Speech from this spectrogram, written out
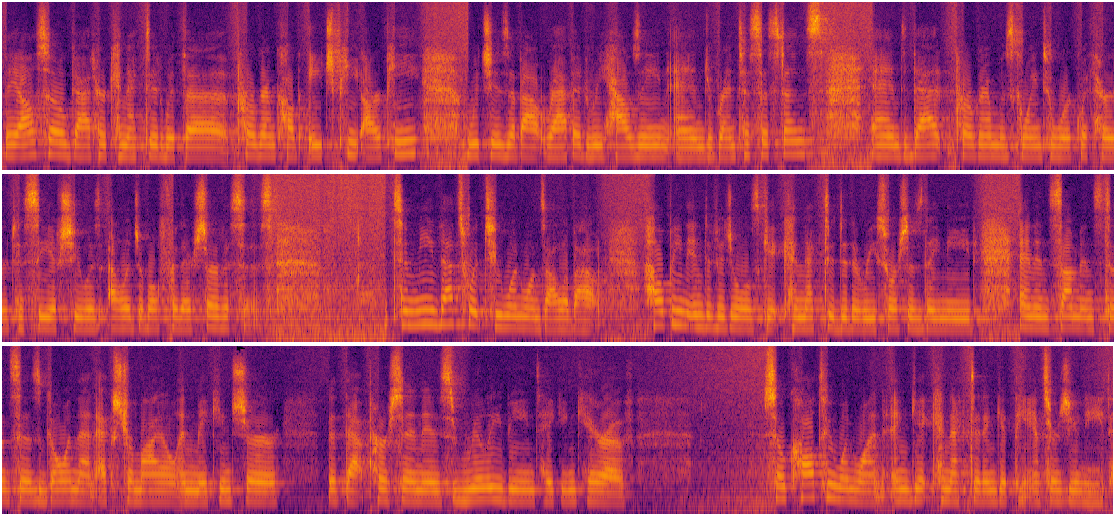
They also got her connected with a program called HPRP, which is about rapid rehousing and rent assistance. And that program was going to work with her to see if she was eligible for their services to me, that's what 211 is all about helping individuals get connected to the resources they need, and in some instances, going that extra mile and making sure that that person is really being taken care of. So call 211 and get connected and get the answers you need.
